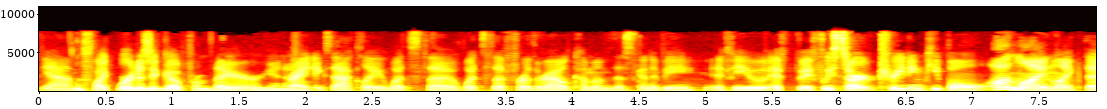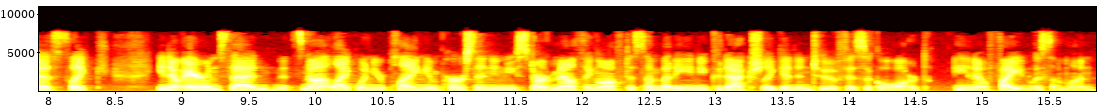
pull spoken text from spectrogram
yeah. It's like, where does it go from there? You know? Right, exactly. What's the what's the further outcome of this going to be? If you if if we start treating people online like this, like you know, Aaron said, it's not like when you're playing in person and you start mouthing off to somebody and you could actually get into a physical art, you know, fight with someone.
